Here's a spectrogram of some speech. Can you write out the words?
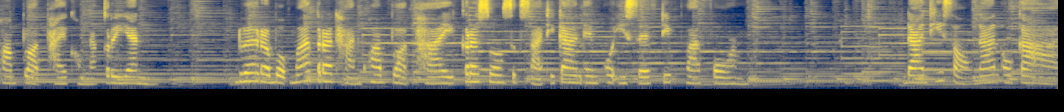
ความปลอดภัยของนักเรียน ด้วยระบบมาตรฐานความปลอดภัย กระทรวงศึกษาธิการ MOE Safety Platform ด้านที่ 2 ด้านโอกาส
